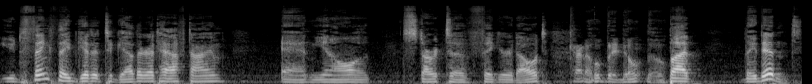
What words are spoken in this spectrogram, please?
you'd think they'd get it together at halftime and, you know, start to figure it out. Kind of hope they don't, though. But they didn't.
